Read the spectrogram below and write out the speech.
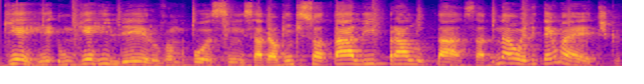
guerre, um guerrilheiro, vamos pôr assim, sabe? Alguém que só tá ali pra lutar, sabe? Não, ele tem uma ética.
